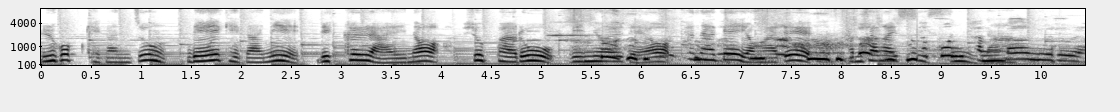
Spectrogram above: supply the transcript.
7개관 중 4개관이 리클라이너 쇼파로 리뉴얼되어 편하게 영화를 감상할 수 있습니다. 반반으로요.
